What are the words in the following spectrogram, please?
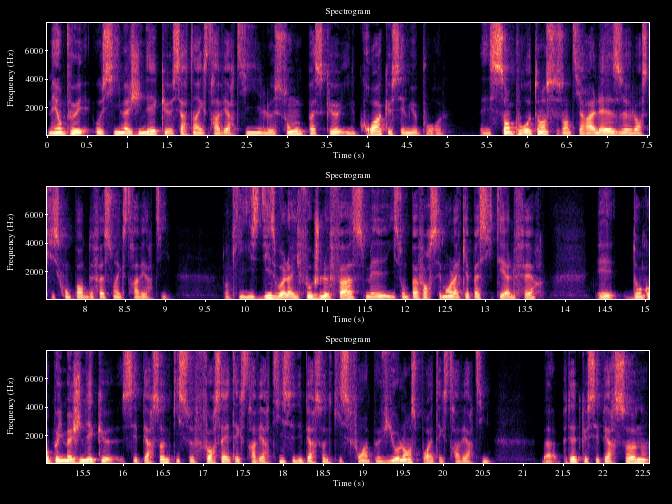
Mais on peut aussi imaginer que certains extravertis le sont parce qu'ils croient que c'est mieux pour eux. Et sans pour autant se sentir à l'aise lorsqu'ils se comportent de façon extravertie. Donc ils, se disent voilà, il faut que je le fasse, mais ils n'ont pas forcément la capacité à le faire. Et donc on peut imaginer que ces personnes qui se forcent à être extraverties, c'est des personnes qui se font un peu violence pour être extraverties. Bah, peut-être que ces personnes,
